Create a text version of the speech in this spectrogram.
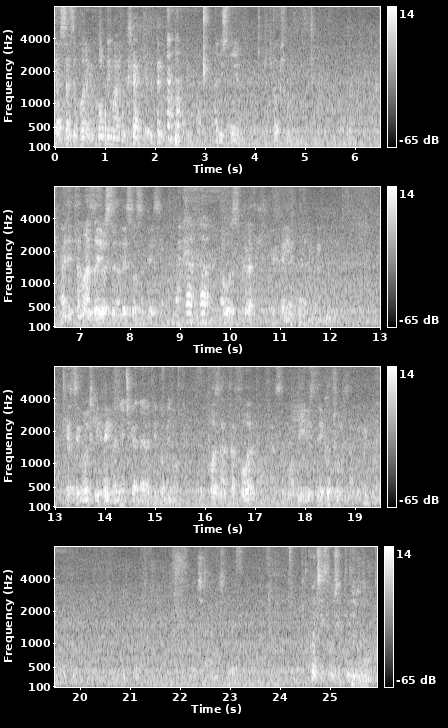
Ja sad zaboravim, koliko kraja? 300 i Točno. Ajde, taman za još 78 pjesma. A ovo su kratki haiku. Hercegovački haiku. Vojnička je 9,5 minuta. Poznata forma, ne znam, vi niste niko čuli za nju. Ko će slušati tuđu muku?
